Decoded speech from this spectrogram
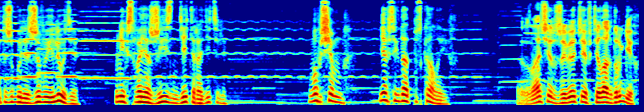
это же были живые люди. У них своя жизнь, дети, родители. В общем, я всегда отпускала их. Значит, живете в телах других?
